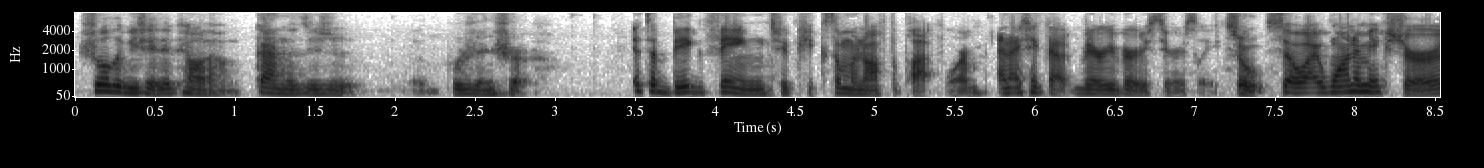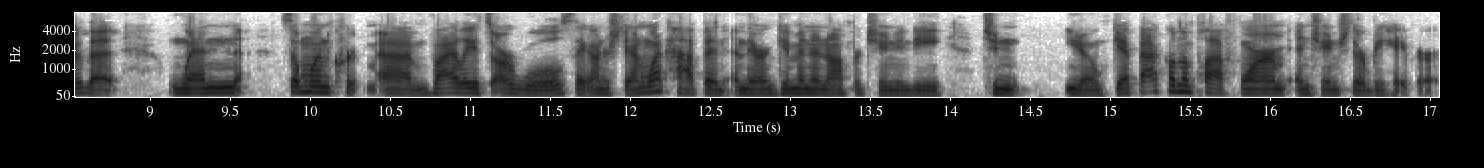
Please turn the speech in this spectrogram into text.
说的比谁的漂亮，干的就是呃不是人事儿。it's a big thing to kick someone off the platform, and I take that very, very seriously. so So I want to make sure that when someone um, violates our rules, they understand what happened and they're given an opportunity to, you know, get back on the platform and change their behavior.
